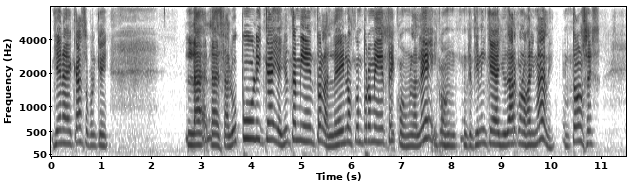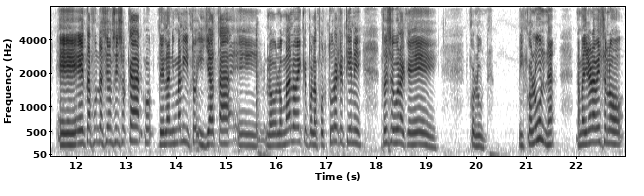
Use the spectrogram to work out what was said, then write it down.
llenas de casos, porque la, la salud pública y ayuntamiento, la ley los compromete con la ley, con, con que tienen que ayudar con los animales. Entonces, eh, esta fundación se hizo cargo del animalito y ya está. eh, lo, lo malo es que por la postura que tiene, estoy segura que columna. Y columna, la mayoría de las veces lo,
